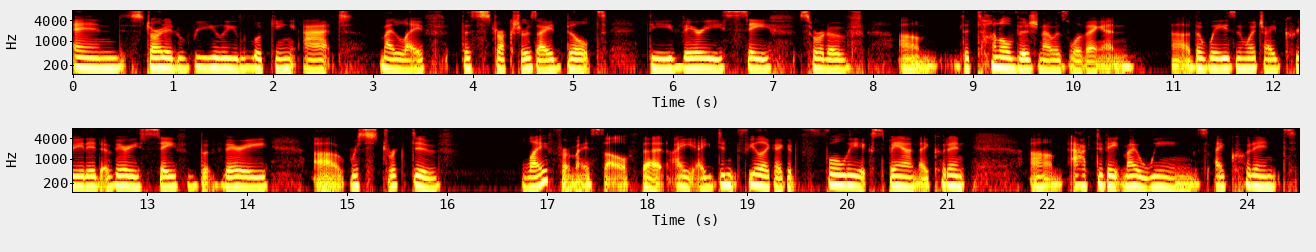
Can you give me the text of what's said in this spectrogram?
and started really looking at my life, the structures I had built, the very safe sort of um, the tunnel vision I was living in, uh, the ways in which I'd created a very safe but very uh, restrictive life for myself that I, I didn't feel like I could fully expand. I couldn't um, activate my wings. I couldn't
